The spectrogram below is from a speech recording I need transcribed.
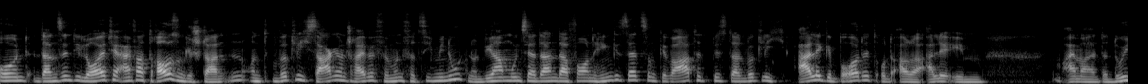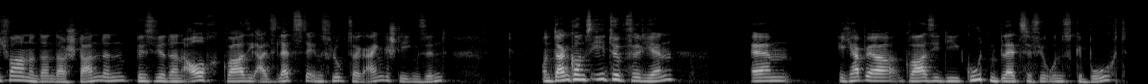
Und dann sind die Leute einfach draußen gestanden und wirklich sage und schreibe 45 Minuten. Und wir haben uns ja dann da vorne hingesetzt und gewartet, bis dann wirklich alle gebordet und oder alle eben einmal da durch waren und dann da standen, bis wir dann auch quasi als Letzte ins Flugzeug eingestiegen sind. Und dann kommt's i-Tüpfelchen. Ähm, ich habe ja quasi die guten Plätze für uns gebucht.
